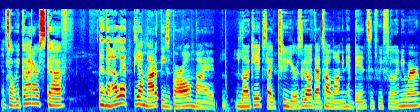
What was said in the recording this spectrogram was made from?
And so we got our stuff. And then I let the Amartis borrow my luggage like two years ago. That's how long it had been since we flew anywhere.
